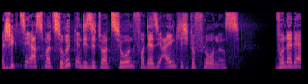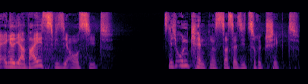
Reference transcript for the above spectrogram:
Er schickt sie erstmal zurück in die Situation, vor der sie eigentlich geflohen ist von der der Engel ja weiß, wie sie aussieht. Es ist nicht Unkenntnis, dass er sie zurückschickt.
